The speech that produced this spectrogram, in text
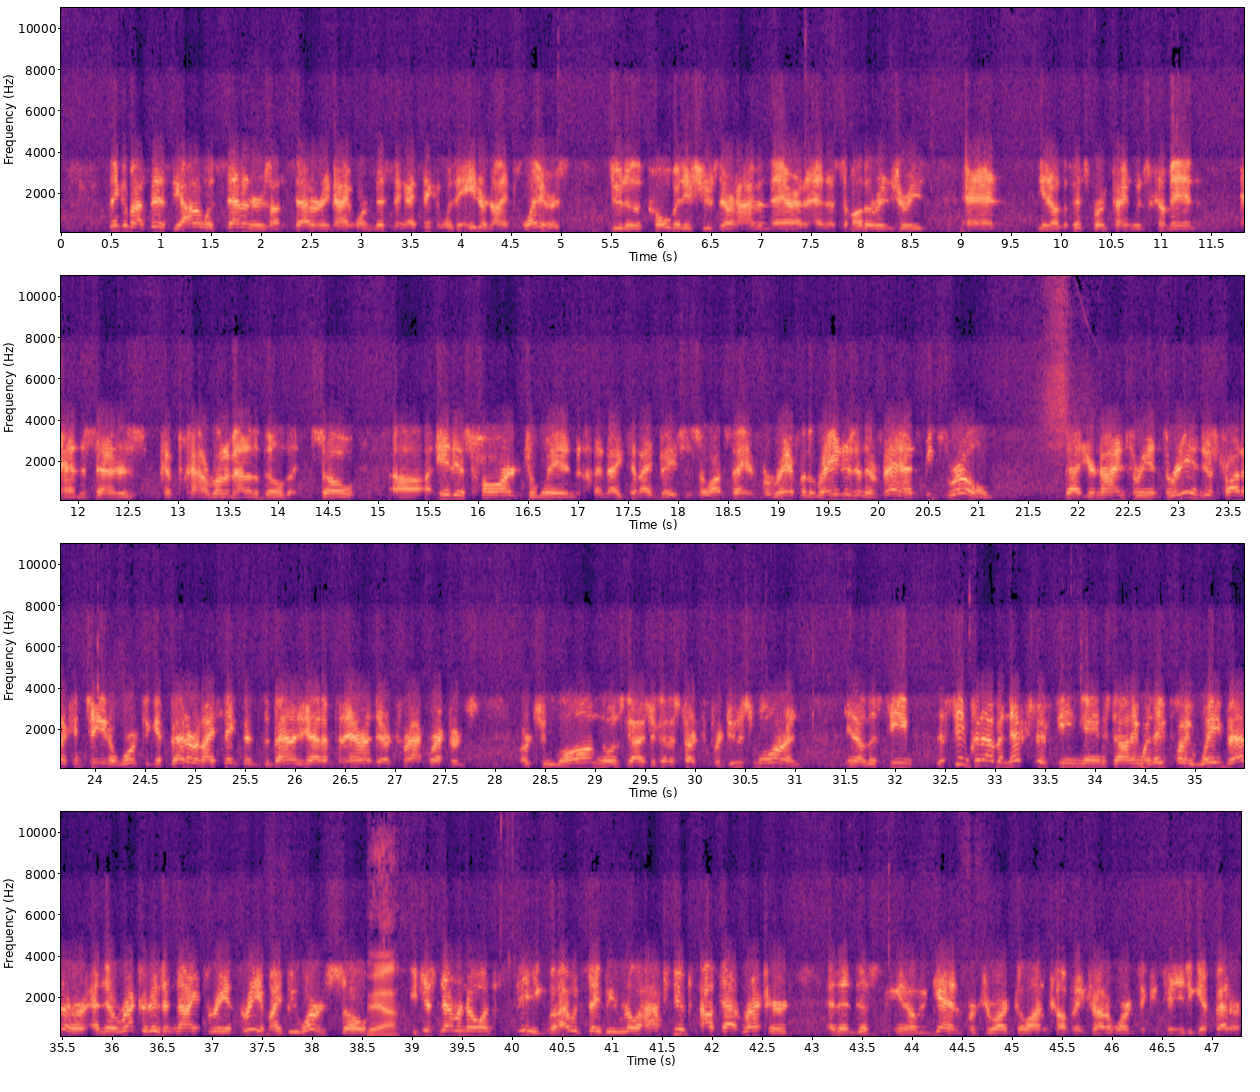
think about this: the Ottawa Senators on Saturday night were missing, I think it was eight or nine players due to the COVID issues they're having there and, and some other injuries. And you know, the Pittsburgh Penguins come in, and the Senators kind of run them out of the building. So uh, it is hard to win on a night-to-night basis. So I'm saying for for the Rangers and their fans, be thrilled that you're nine three and three, and just try to continue to work to get better. And I think that the Zibanejad and Panarin, their track records are too long. Those guys are going to start to produce more, and you know this team this team could have a next 15 games, Donnie, where they play way better and their record isn't nine three and three. It might be worse. So yeah. you just never know in the league. But I would say be real happy about that record, and then just you know again for Gerard Gallant and company, try to work to continue to get better.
